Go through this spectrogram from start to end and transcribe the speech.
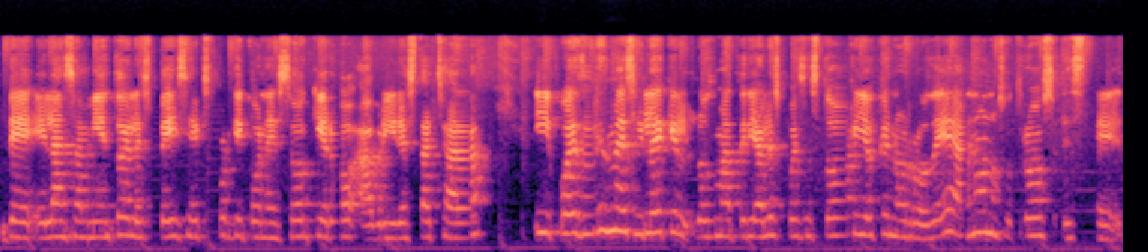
del lanzamiento del SpaceX, porque con eso quiero abrir esta charla. Y pues déjenme decirle que los materiales, pues es todo aquello que nos rodea, ¿no? Nosotros este,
